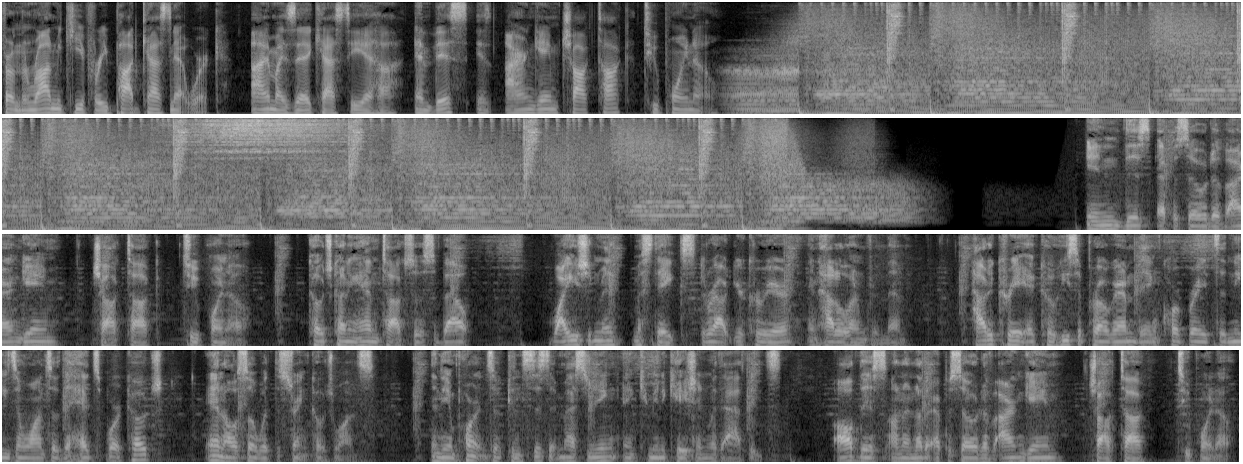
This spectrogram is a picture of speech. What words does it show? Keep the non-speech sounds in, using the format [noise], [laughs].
From the Ron McKeefery Podcast Network, I'm Isaiah Castilleja, and this is Iron Game Chalk Talk 2.0. In this episode of Iron Game Chalk Talk 2.0, Coach Cunningham talks to us about why you should make mistakes throughout your career and how to learn from them, how to create a cohesive program that incorporates the needs and wants of the head sport coach and also what the strength coach wants, and the importance of consistent messaging and communication with athletes. All this on another episode of Iron Game Chalk Talk 2.0.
